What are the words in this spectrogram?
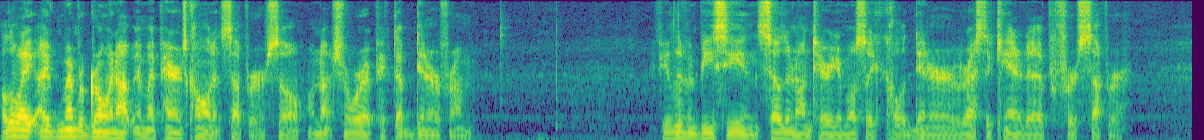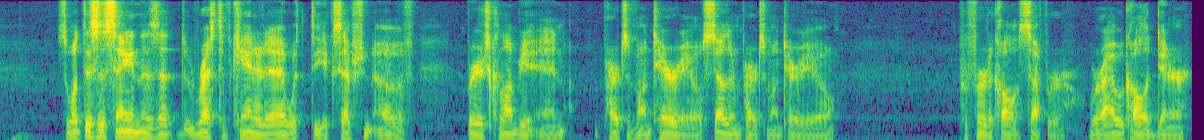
Although I, I remember growing up and my parents calling it supper, so I'm not sure where I picked up dinner from. If you live in BC and southern Ontario, most likely call it dinner. The rest of Canada prefers supper. So what this is saying is that the rest of Canada, with the exception of British Columbia and parts of Ontario, southern parts of Ontario, prefer to call it supper, where I would call it dinner.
